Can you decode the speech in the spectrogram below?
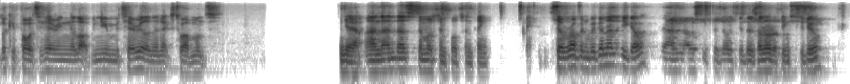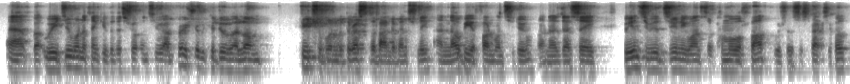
looking forward to hearing a lot of new material in the next 12 months. Yeah, and, and that's the most important thing. So, Robin, we're going to let you go, and obviously, because obviously there's a lot of things to do. Uh, but we do want to thank you for this short interview. I'm pretty sure we could do a long future one with the rest of the band eventually, and that'll be a fun one to do. And as I say, we interviewed Zuni once at Commonwealth Park, which was a spectacle.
